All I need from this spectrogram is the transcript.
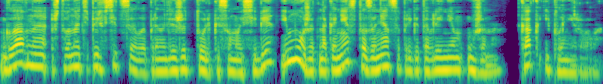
Главное, что она теперь всецело принадлежит только самой себе и может наконец-то заняться приготовлением ужина, как и планировала.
